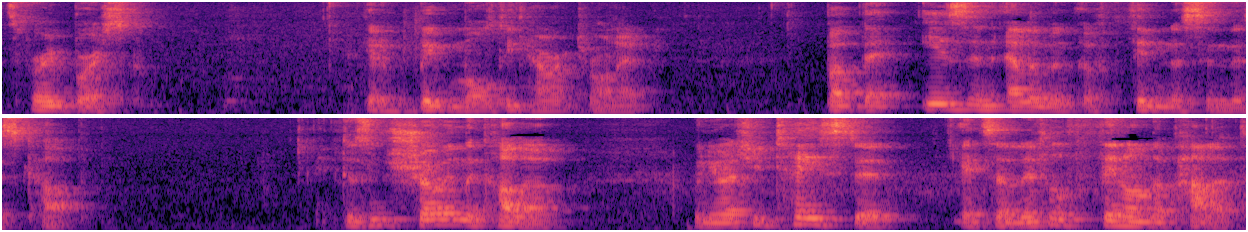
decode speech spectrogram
It's very brisk. Get a big malty character on it. But there is an element of thinness in this cup. It doesn't show in the colour. When you actually taste it, it's a little thin on the palate.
